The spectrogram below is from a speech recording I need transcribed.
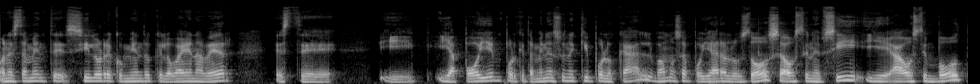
honestamente sí lo recomiendo que lo vayan a ver este, y, y, apoyen porque también es un equipo local. Vamos a apoyar a los dos, a Austin FC y a Austin Bolt,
